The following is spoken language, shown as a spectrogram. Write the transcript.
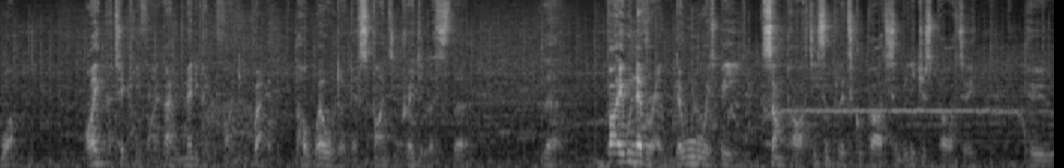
what I particularly find, and many people find, well, the whole world, I guess, finds incredulous that that. But it will never end. There will always be some party, some political party, some religious party who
